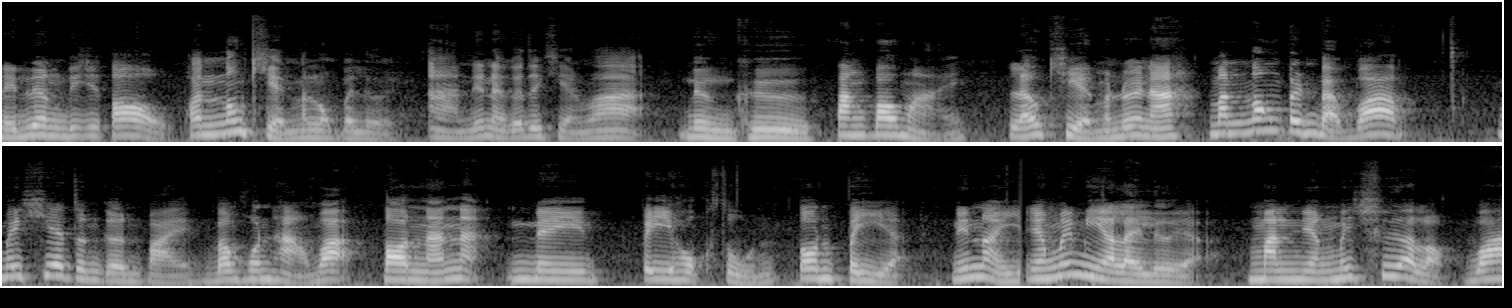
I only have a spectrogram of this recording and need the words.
ในเรื่องดิจิทัลเพราะฉะนั้นต้องเขียนมันลงไปเลย อ่านี่หน่อยก็จะเขียนว่า 1 คือตั้งเป้าหมาย แล้วเขียนมันด้วยนะ มันต้องเป็นแบบว่าไม่เครียดจนเกินไป บางคนถามว่าตอนนั้นอะในปี 60 ต้นปีอะนิดหน่อยยังไม่มีอะไรเลยอะมันยังไม่เชื่อหรอกว่า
